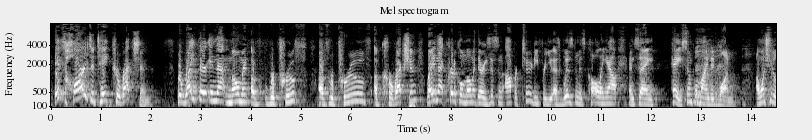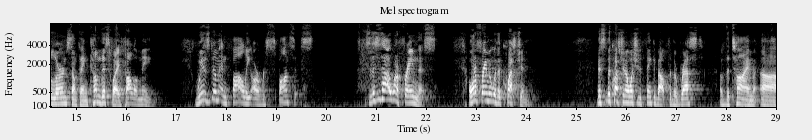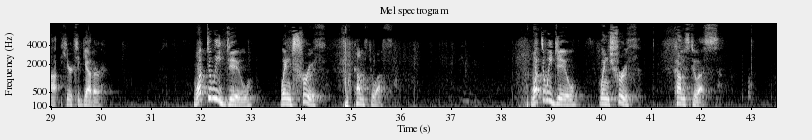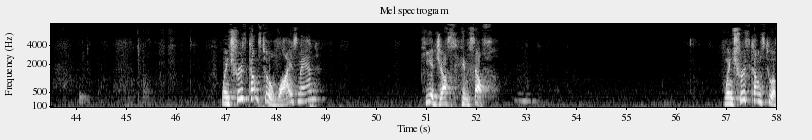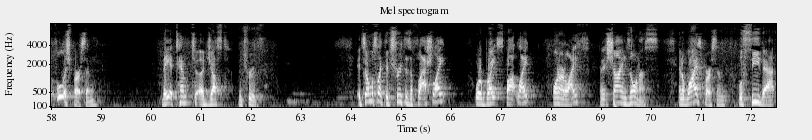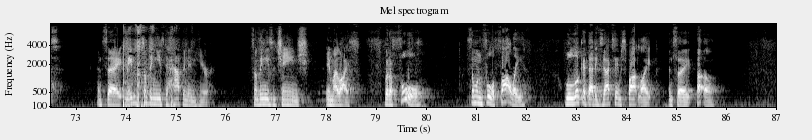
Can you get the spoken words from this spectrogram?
It's hard to take correction. But right there in that moment of reproof, of reprove, of correction, right in that critical moment, there exists an opportunity for you as wisdom is calling out and saying, Hey, simple minded one, I want you to learn something. Come this way, follow me. Wisdom and folly are responses. So, this is how I want to frame this. I want to frame it with a question. This is the question I want you to think about for the rest of the time uh, here together. What do we do when truth comes to us? What do we do when truth comes to us? When truth comes to a wise man, he adjusts himself. When truth comes to a foolish person, they attempt to adjust the truth. It's almost like the truth is a flashlight or a bright spotlight on our life, and it shines on us. And a wise person will see that and say, maybe something needs to happen in here. Something needs to change in my life. But a fool, someone full of folly, will look at that exact same spotlight and say, uh oh,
